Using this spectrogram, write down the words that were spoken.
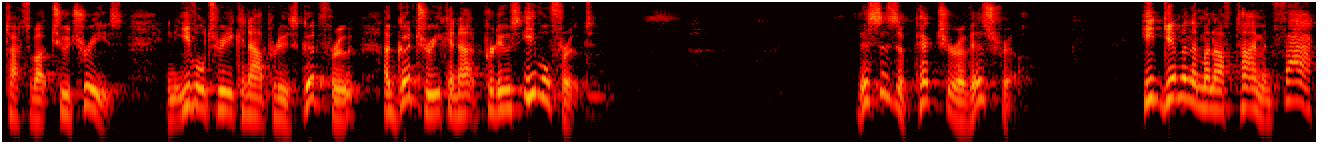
Talks about two trees. An evil tree cannot produce good fruit, a good tree cannot produce evil fruit. This is a picture of Israel. He'd given them enough time. In fact,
